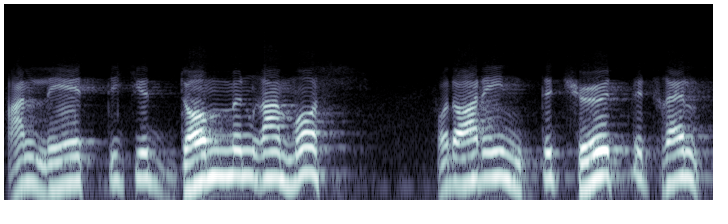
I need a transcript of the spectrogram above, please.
Han let ikke dommen ramme oss, for da hadde intet kjøtt blitt frelst.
